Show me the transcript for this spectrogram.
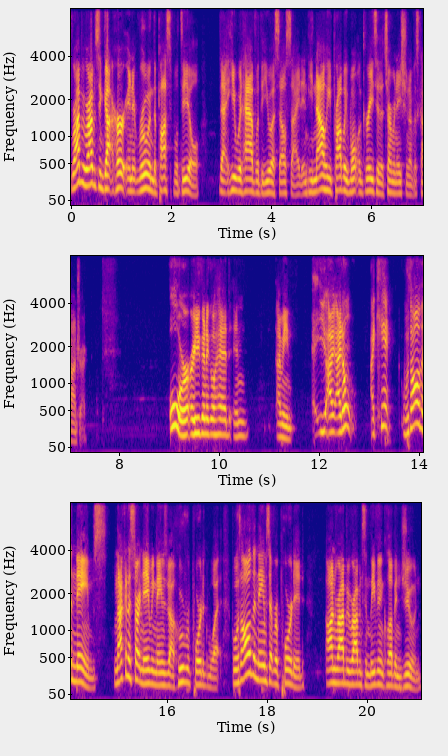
Robbie Robinson got hurt and it ruined the possible deal that he would have with the USL side. And he now he probably won't agree to the termination of his contract. Or are you going to go ahead and, I mean, I, I don't, I can't, with all the names, I'm not going to start naming names about who reported what, but with all the names that reported on Robbie Robinson leaving the club in June,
